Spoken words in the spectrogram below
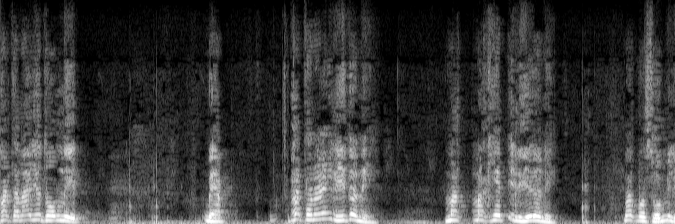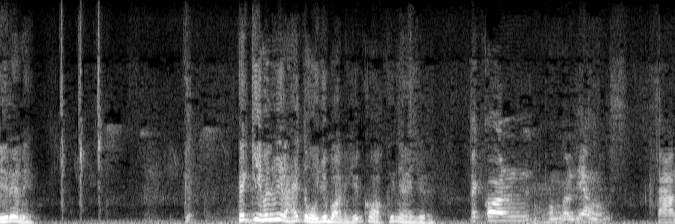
พัฒนาอยู่ทงนี่แบบพัฒนาอีหลีตัวนี้มักมักเฮ็ดอีหลีตัวนี้มักผสมอีหลีตัวนี้แต่กี้มันมีหลายตัวอยู่บ่อนเห็นขอกขึ้นใหญ่อยู่เลย แต่ก่อนผมก็เลี้ยงสาม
